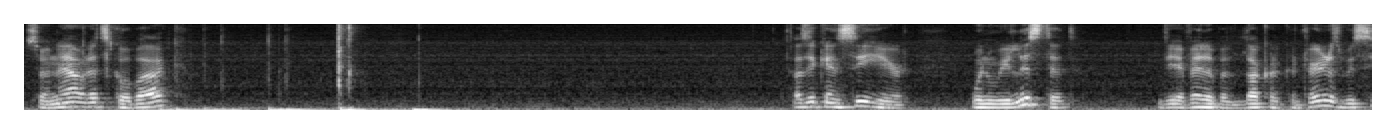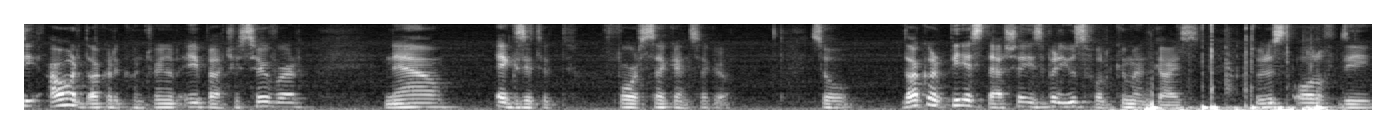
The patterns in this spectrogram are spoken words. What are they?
So now let's go back as you can see here when we listed the available docker containers we see our docker container apache server now exited four seconds ago. So docker ps-a is very useful command guys to list all of the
